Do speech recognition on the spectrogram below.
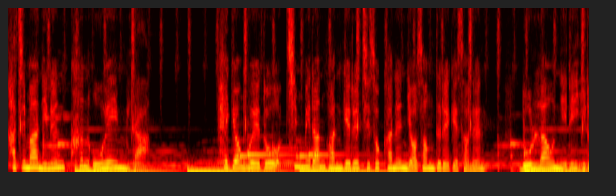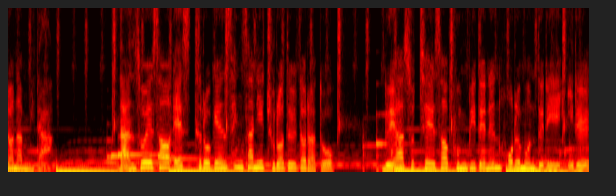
하지만 이는 큰 오해입니다. 폐경 후에도 친밀한 관계를 지속하는 여성들에게서는 놀라운 일이 일어납니다. 난소에서 에스트로겐 생산이 줄어들더라도 뇌하수체에서 분비되는 호르몬들이 이를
